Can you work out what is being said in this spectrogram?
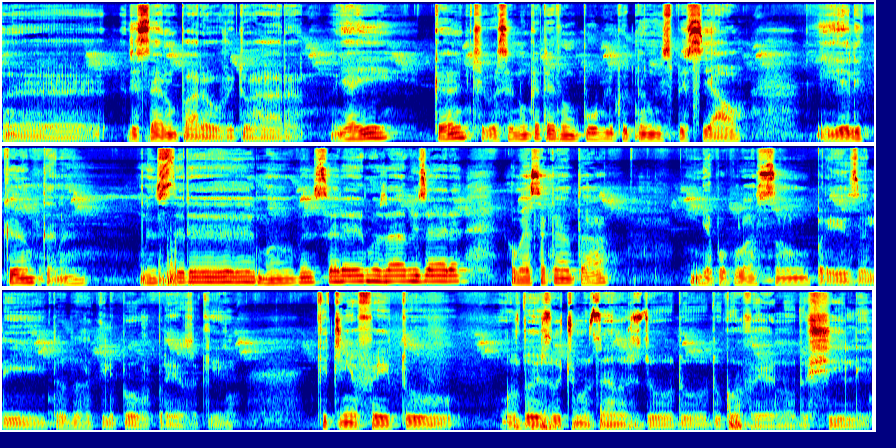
é, disseram para o Vitor Hara, e aí, cante, você nunca teve um público tão especial. E ele canta, né? Venceremos, venceremos a miséria. Começa a cantar e a população presa ali, todo aquele povo preso que, que tinha feito os dois últimos anos do, do, do governo do Chile,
